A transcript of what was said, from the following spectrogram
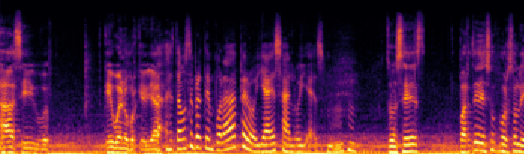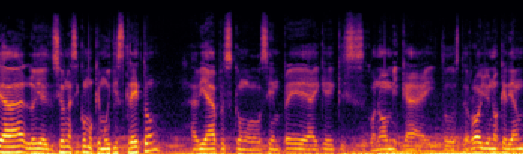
Ah, sí, qué bueno porque ya... Estamos en pretemporada, pero ya es algo, ya es... Entonces, parte de eso, por eso ya lo hicieron así como que muy discreto. Había, pues, como siempre, hay que crisis económica y todo este rollo. No querían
